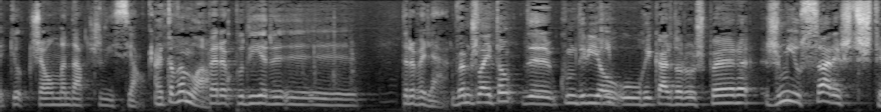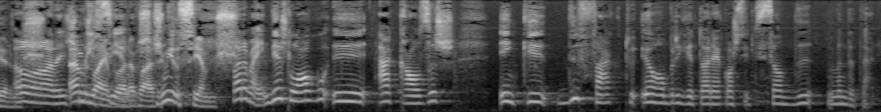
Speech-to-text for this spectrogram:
aquilo que chama um mandato judicial. Então vamos lá. Para poder trabalhar. Vamos lá então, de, como diria e... o, Ricardo Araújo para esmiuçar estes termos. Ora, Vamos lá embora, vá, esmiucemos. Ora bem, desde logo eh, há causas em que de facto é obrigatória a constituição de mandatário.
